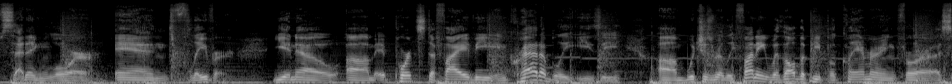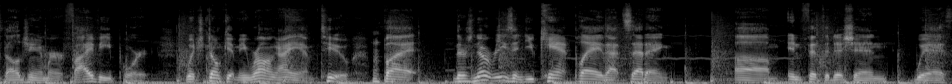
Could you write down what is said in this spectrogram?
setting lore and flavor you know um, it ports to 5e incredibly easy um, which is really funny with all the people clamoring for a spelljammer 5e port which don't get me wrong i am too. But there's no reason you can't play that setting um, in fifth edition with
